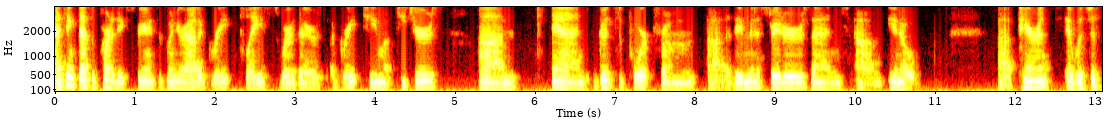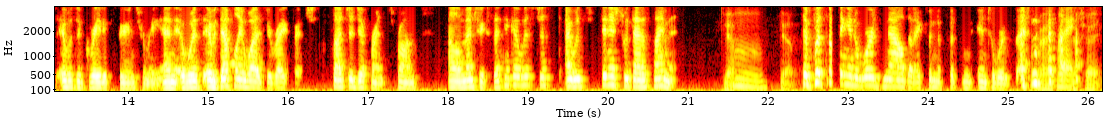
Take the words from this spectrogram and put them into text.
I think that's a part of the experience is when you're at a great place where there's a great team of teachers um, and good support from uh, the administrators and um, you know uh, parents. It was just it was a great experience for me, and it was it definitely was. You're right, Rich. Such a difference from elementary because I think I was just I was finished with that assignment Yeah, Mm. yeah, to put something into words now that I couldn't have put in, into words then. right, Right. That's right.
